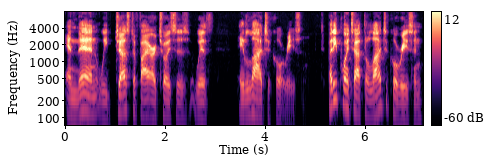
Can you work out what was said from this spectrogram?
and then we justify our choices with a logical reason. But he points out the logical reason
